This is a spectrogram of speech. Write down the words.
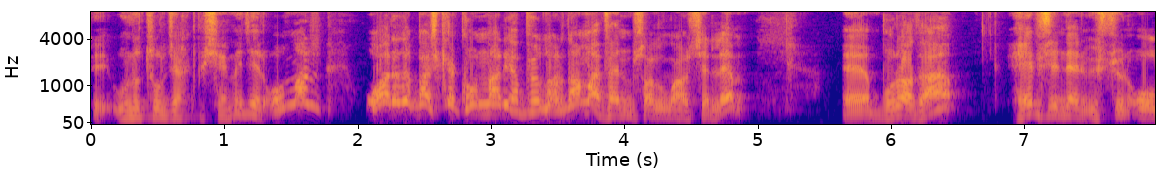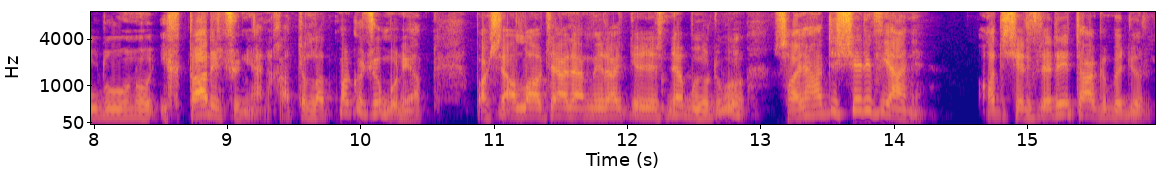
E, unutulacak bir şey midir? Onlar o arada başka konular yapıyorlardı ama Efendimiz sallallahu aleyhi ve sellem e, burada hepsinden üstün olduğunu ihtar için yani hatırlatmak için bunu yaptı. Bak şimdi Allahu Teala Miraç gecesinde buyurdu. Bu sahih hadis-i şerif yani. Hadis-i şerifleri takip ediyoruz.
